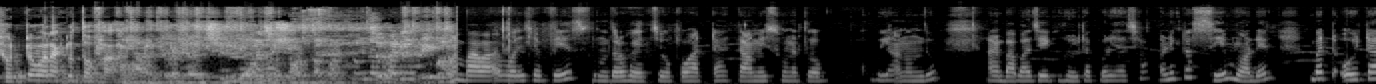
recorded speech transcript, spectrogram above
ছোট্ট বড় একটা তোফা। বাবা বলছে, বেশ সুন্দর হয়েছে উপহারটা। তা আমি শুনে তো খুবই আনন্দ। আর বাবা যে ঘড়িটা পরে আছে, অনেকটা সেম মডেল বাট ওইটা,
